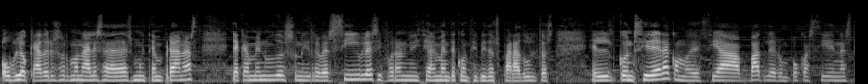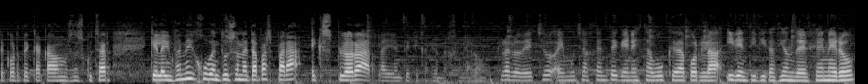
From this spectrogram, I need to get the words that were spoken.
o bloqueadores hormonales a edades muy tempranas, ya que a menudo son irreversibles y fueron inicialmente concebidos para adultos. Él considera, como decía Butler un poco así en este corte que acabamos de escuchar, que la infancia y juventud son etapas para explorar la identificación de género. Claro, de hecho hay mucha gente que en esta búsqueda por la identificación de género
